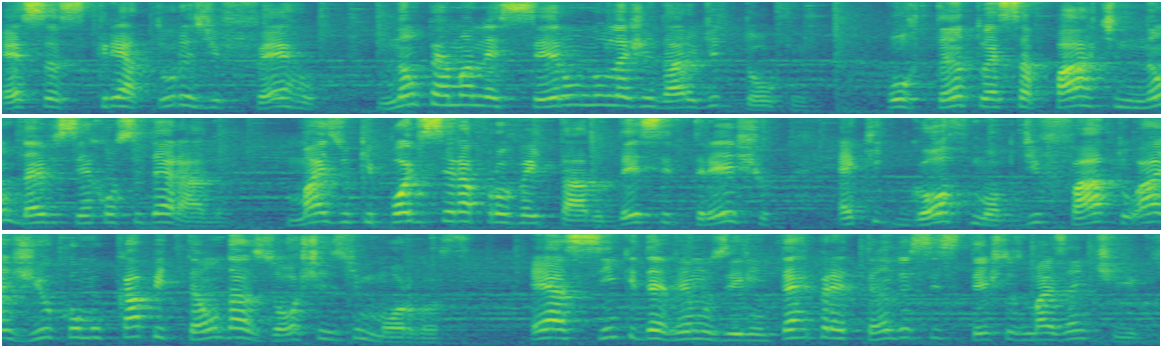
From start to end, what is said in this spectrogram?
essas criaturas de ferro não permaneceram no legendário de Tolkien. Portanto, essa parte não deve ser considerada. Mas o que pode ser aproveitado desse trecho é que Gothmog, de fato, agiu como capitão das hostes de Morgoth. É assim que devemos ir interpretando esses textos mais antigos.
